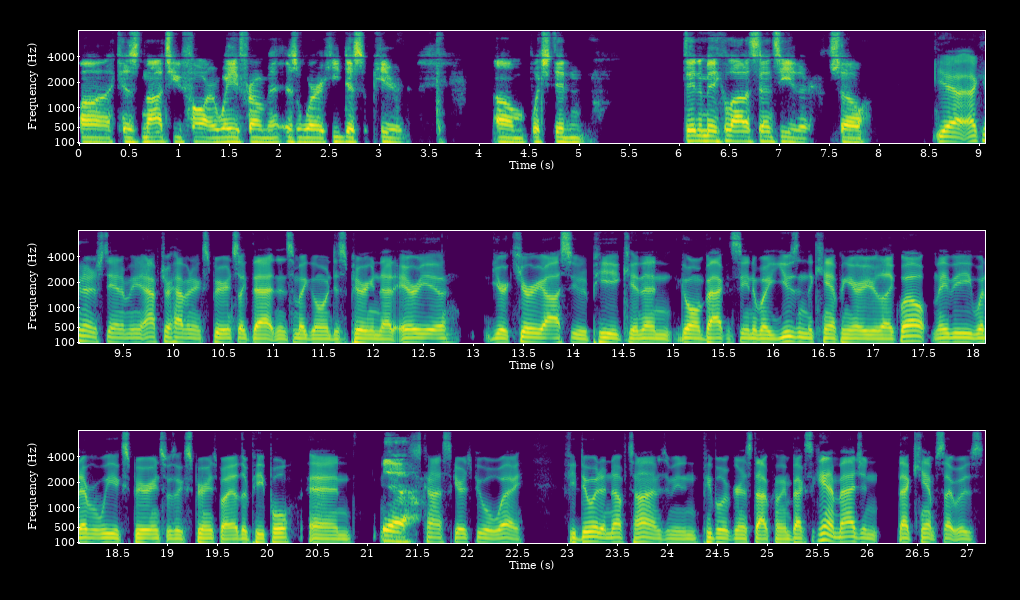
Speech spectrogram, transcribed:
because uh, not too far away from it is where he disappeared um, which didn't didn't make a lot of sense either. So, yeah, I can understand. I mean, after having an experience like that, and then somebody going disappearing in that area, your curiosity would peak, and then going back and seeing nobody using the camping area, you're like, well, maybe whatever we experienced was experienced by other people, and yeah, it kind of scares people away. if you do it enough times, I mean, people are going to stop coming back. So I can't imagine that campsite was,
